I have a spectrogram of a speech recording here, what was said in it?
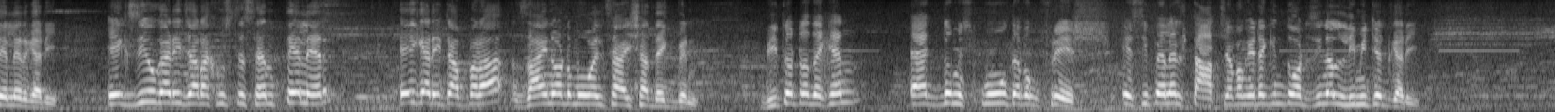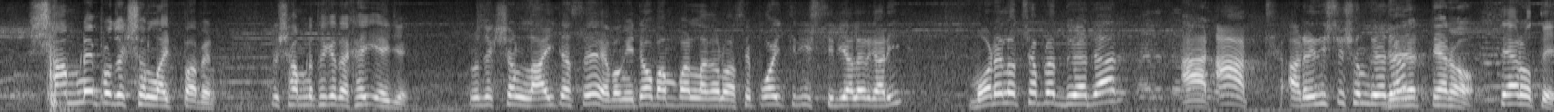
তেলের গাড়ি। এক্সিও গাড়ি যারা খুঁজতেছেন তেলের এই গাড়িটা আপনারা জাইন অটোমোবাইলসে আইসা দেখবেন। ভিতরটা দেখেন একদম স্মুথ এবং ফ্রেশ এসি প্যানেল টাচ এবং এটা কিন্তু অরিজিনাল লিমিটেড গাড়ি। সামনে প্রজেকশন লাইট পাবেন। একটু সামনে থেকে দেখাই এই যে প্রজেকশন লাইট আছে এবং এটাও বাম্পার লাগানো আছে পঁয়ত্রিশ সিরিয়ালের গাড়ি। মডেল হচ্ছে আপনার দুই হাজার আট আর রেজিস্ট্রেশন দুই হাজার তেরো। তেরোতে।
